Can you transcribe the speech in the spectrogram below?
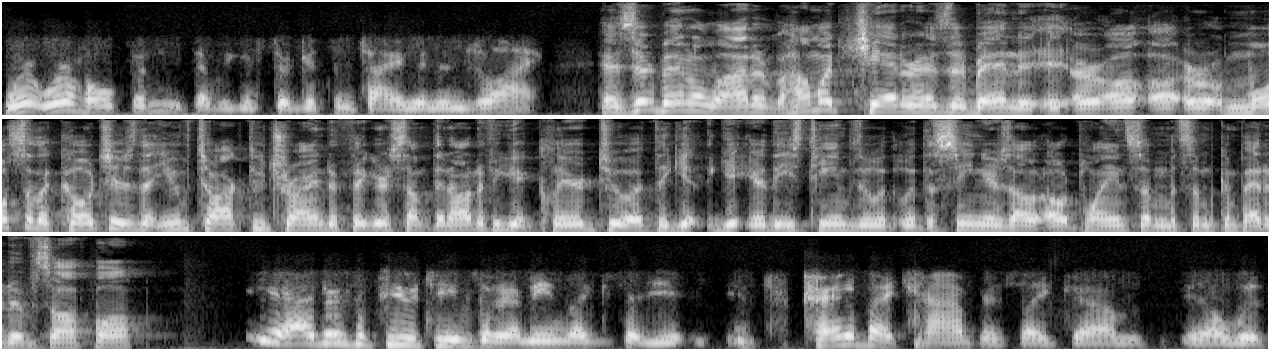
we're we're hoping that we can still get some time in in July. Has there been a lot of how much chatter has there been? Or, or, or, most of the coaches that you've talked to trying to figure something out if you get cleared to it to get get your these teams with, with the seniors out out playing some some competitive softball? Yeah, there's a few teams that are, I mean, like you said, it's kind of by conference. Like, um, you know, with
